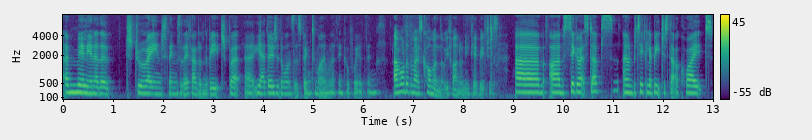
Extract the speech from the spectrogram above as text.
a million other strange things that they found on the beach, but uh, yeah, those are the ones that spring to mind when I think of weird things. And what are the most common that we find on UK beaches? Um, um, cigarette stubs, and particular beaches that are quite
